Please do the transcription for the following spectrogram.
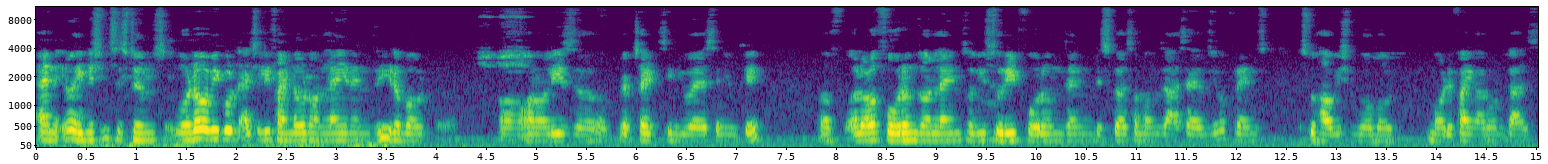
and you know ignition systems, whatever we could actually find out online and read about uh, on all these uh, websites in US and UK. Uh, a lot of forums online. So we used to read forums and discuss amongst ourselves, you know, friends, as to how we should go about modifying our own cars.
